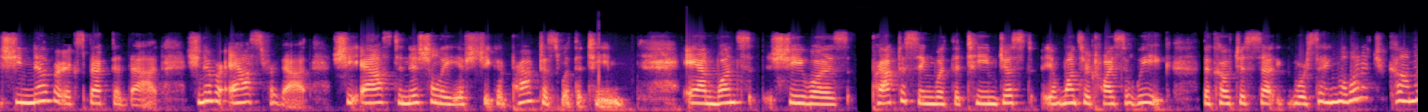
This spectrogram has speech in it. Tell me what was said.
she never expected that. She never asked for that. She asked initially if she could practice with the team, and once she was practicing with the team just once or twice a week, the coaches said were saying, "Well, why don't you come?"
